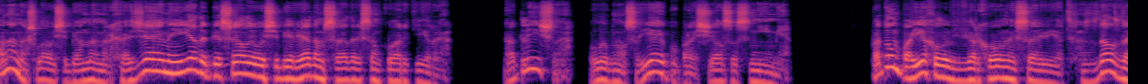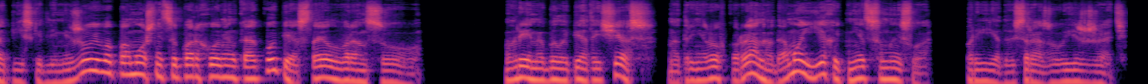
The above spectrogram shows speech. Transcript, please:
Она нашла у себя номер хозяина, и я дописал его себе рядом с адресом квартиры. «Отлично», — улыбнулся я и попрощался с ними. Потом поехал в Верховный Совет, сдал записки для Межуева, помощницы Пархоменко, а копии оставил Воронцову. Время было пятый час, на тренировку рано, домой ехать нет смысла. Приеду и сразу уезжать.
